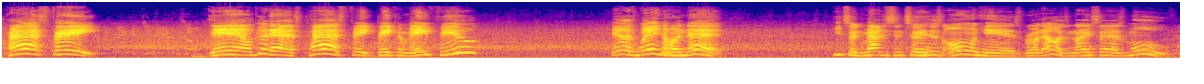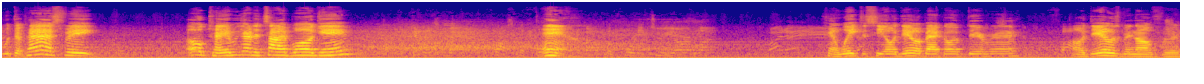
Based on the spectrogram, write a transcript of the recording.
Pass fade. Damn, good ass pass fake, Baker Mayfield. They was waiting on that. He took matters into his own hands, bro. That was a nice ass move with the pass fake. Okay, we got a tie ball game. Damn. Can't wait to see Odell back up there, man. Odell's been out for,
